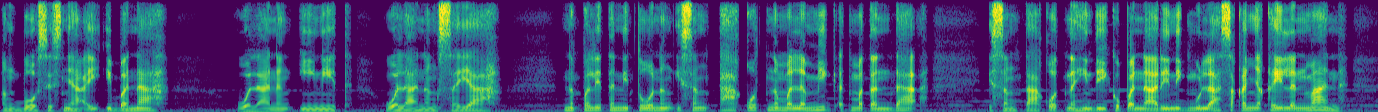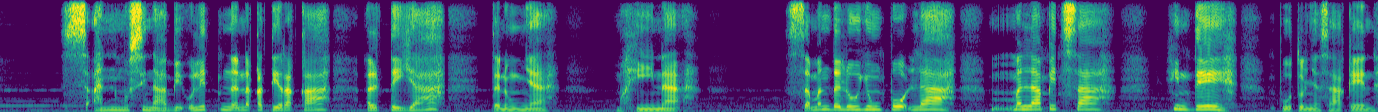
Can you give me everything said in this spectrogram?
ang boses niya ay iba na. Wala ng init, wala ng saya. Napalitan nito ng isang takot na malamig at matanda. Isang takot na hindi ko pa narinig mula sa kanya kailanman. Saan mo sinabi ulit na nakatira ka, Altea? Tanong niya. Mahina. Sa Mandaluyong po, la. Malapit sa... Hindi. Putol niya sa akin.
